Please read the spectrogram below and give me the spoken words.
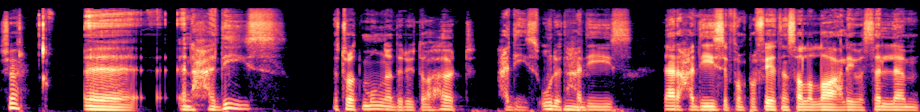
kör. Eh, en hadis, jag tror att många där ute har hört hadis, ordet Mm. hadis. Det här är hadiser från profeten sallallahu alaihi wasallam.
